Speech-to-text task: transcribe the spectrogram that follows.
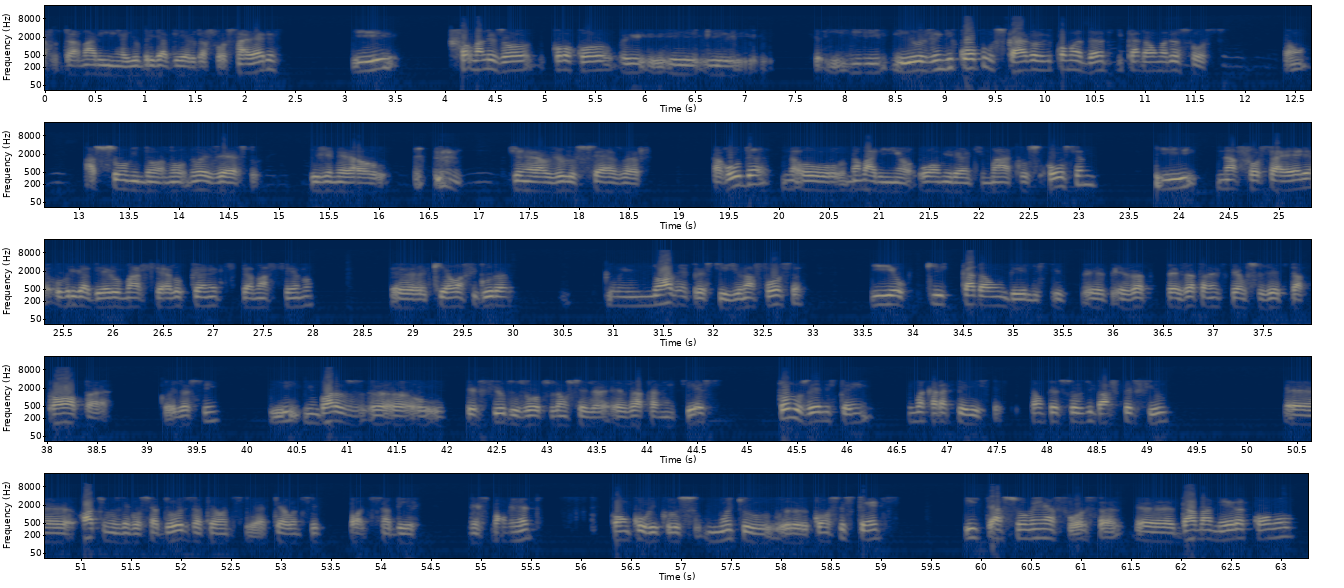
da, da Marinha e o brigadeiro da Força Aérea, e formalizou, colocou e, e, e, e, os indicou para os cargos de comandante de cada uma das forças. Então, assume no, no, no Exército o general, general Júlio César Arruda, na, o, na Marinha o almirante Marcos Olsen e na Força Aérea o brigadeiro Marcelo Canet Damasceno, eh, que é uma figura com enorme prestígio na Força e o que cada um deles, é, exatamente que é um sujeito da tropa, coisa assim, e embora os, uh, o perfil dos outros não seja exatamente esse, todos eles têm uma característica, são pessoas de baixo perfil, é, ótimos negociadores, até onde, até onde se pode saber nesse momento, com currículos muito uh, consistentes e assumem a força uh, da maneira como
